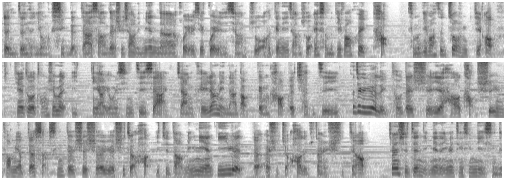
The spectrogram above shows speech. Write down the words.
认真、很用心的，加上在学校里面呢，会有一些贵人相助，会跟你讲说，哎，什么地方会考，什么地方是重点哦。天蝎座的同学们一定要用心记下，这样可以让你拿到更好的成绩。那这个月里头，在学业还有考试运方面要比较小心的是，十二月十九号一直到明年一月的二十九号的这段时间哦。这段时间里面呢，因为金星逆行的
